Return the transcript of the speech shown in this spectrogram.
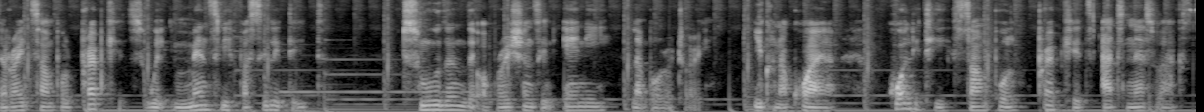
the right sample prep kits will immensely facilitate smoothen the operations in any laboratory. You can acquire quality sample prep kits at NESVAX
